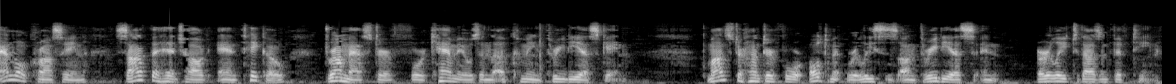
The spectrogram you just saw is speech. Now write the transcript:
Animal Crossing, Sonic the Hedgehog, and Taiko, Drum Master, for cameos in the upcoming 3DS game. Monster Hunter 4 Ultimate releases on 3DS in early 2015.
